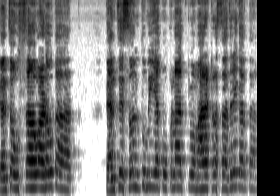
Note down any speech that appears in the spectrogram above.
त्यांचा उत्साह वाढवतात त्यांचे सण तुम्ही या कोकणात किंवा महाराष्ट्रात साजरे करता.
